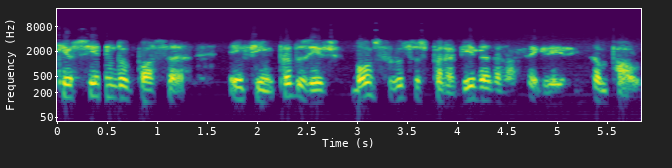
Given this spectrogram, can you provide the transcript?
que o sínodo possa, enfim, produzir bons frutos para a vida da nossa igreja em São Paulo.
